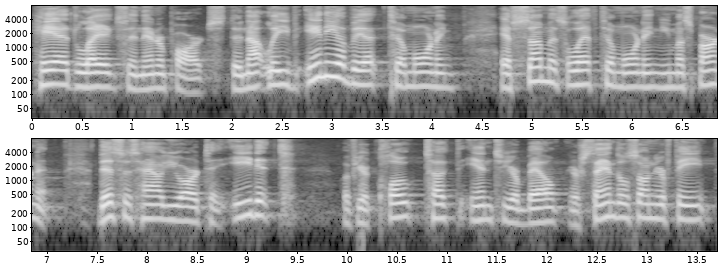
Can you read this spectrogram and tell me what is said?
head, legs, and inner parts. Do not leave any of it till morning. If some is left till morning, you must burn it. This is how you are to eat it with your cloak tucked into your belt, your sandals on your feet,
